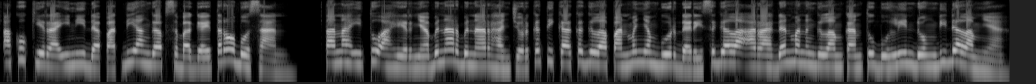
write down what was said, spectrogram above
Aku kira ini dapat dianggap sebagai terobosan. Tanah itu akhirnya benar-benar hancur ketika kegelapan menyembur dari segala arah dan menenggelamkan tubuh Lindung di dalamnya.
